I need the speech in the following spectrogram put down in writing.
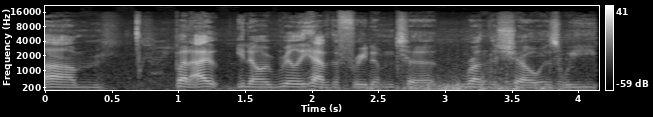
Um, but I, you know, really have the freedom to run the show as we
